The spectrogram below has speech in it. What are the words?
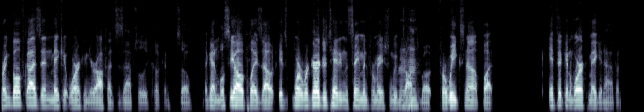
bring both guys in, make it work, and your offense is absolutely cooking. So again, we'll see how it plays out. It's we're regurgitating the same information we've mm-hmm. talked about for weeks now, but if it can work, make it happen.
